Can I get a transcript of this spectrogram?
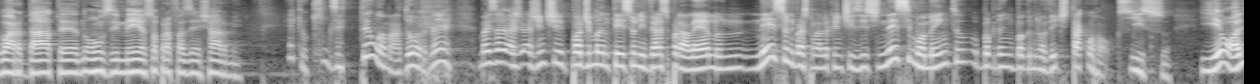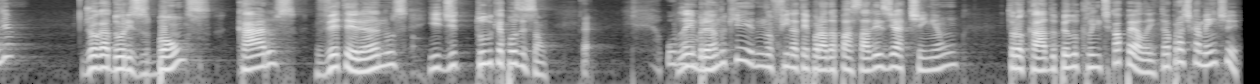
guardar até 11h30 só pra fazer charme. É que o Kings é tão amador, né? Mas a, a gente pode manter esse universo paralelo. Nesse universo paralelo que a gente existe nesse momento, o Bogdan Bogdanovic tá com o Hawks. Isso. E olha, jogadores bons, caros, veteranos e de tudo que é posição. O- Lembrando que no fim da temporada passada eles já tinham trocado pelo Clint Capella. Então praticamente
